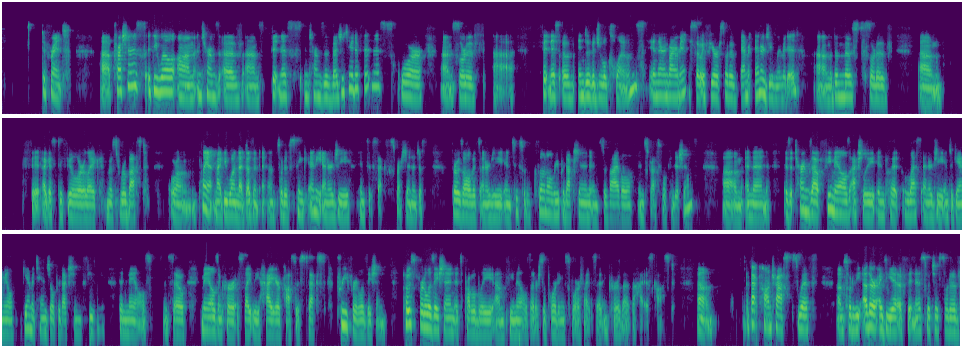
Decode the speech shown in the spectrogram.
different uh, pressures, if you will, um, in terms of um, fitness, in terms of vegetative fitness, or um, sort of uh, fitness of individual clones in their environment. So if you're sort of energy limited, um, the most sort of um, fit, I guess, to feel or like most robust um, plant might be one that doesn't uh, sort of sink any energy into sex expression and just throws all of its energy into sort of clonal reproduction and survival in stressful conditions. Um, and then as it turns out, females actually input less energy into gametal, gametangial production, excuse me, than males. And so males incur a slightly higher cost of sex pre-fertilization. Post-fertilization, it's probably um, females that are supporting sporophytes that incur the, the highest cost. Um, but that contrasts with um, sort of the other idea of fitness, which is sort of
